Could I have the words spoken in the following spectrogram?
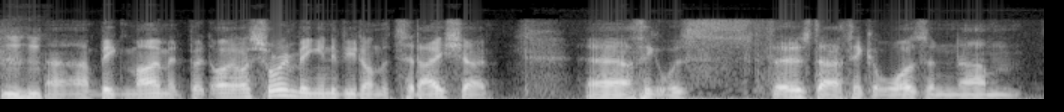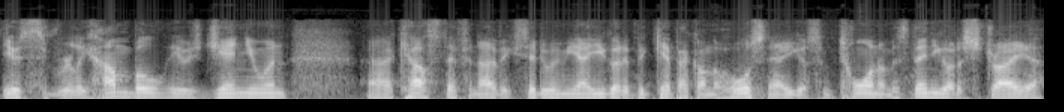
mm-hmm. uh, a big moment. But I, I, saw him being interviewed on the Today Show. Uh, I think it was Thursday, I think it was, and um, he was really humble. He was genuine. Uh, Karl Stefanovic said to him, "Yeah, you got to get back on the horse now. You got some tournaments. Then you got Australia,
